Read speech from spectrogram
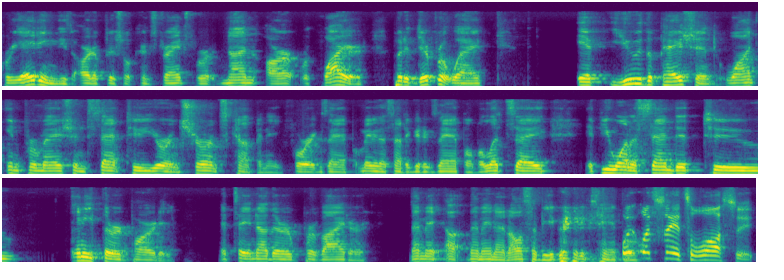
creating these artificial constraints where none are required. Put a different way, if you, the patient, want information sent to your insurance company, for example, maybe that's not a good example, but let's say if you want to send it to any third party, let's say another provider, that may uh, that may not also be a great example. Well, let's say it's a lawsuit.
